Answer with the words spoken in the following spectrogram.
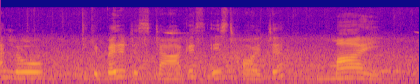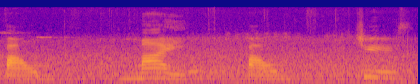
Hallo, die Gebete des Tages ist heute Maibaum. Maibaum. Tschüss.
